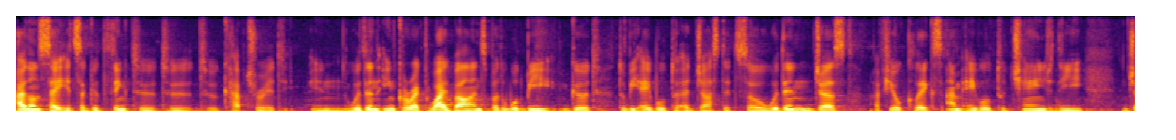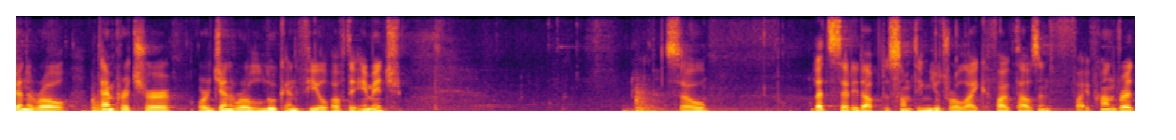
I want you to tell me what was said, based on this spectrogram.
I don't say it's a good thing to, to, to capture it in, with an incorrect white balance, but would be good to be able to adjust it. So within just a few clicks, I'm able to change the general temperature or general look and feel of the image. So let's set it up to something neutral like 5500.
